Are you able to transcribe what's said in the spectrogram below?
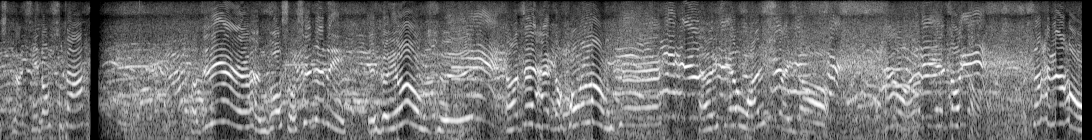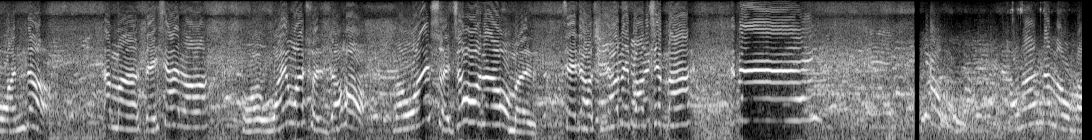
是哪些东西吧。好，这边的人很多，首先这里有一个游泳池，然后这里还有一个轰浪区，还有一些玩水的，还有那边都有，都还蛮好玩的。那么等一下呢，我们玩一玩水之后，我们玩水之后呢，我们再到其他地方见吧，拜拜。好的，那么我们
